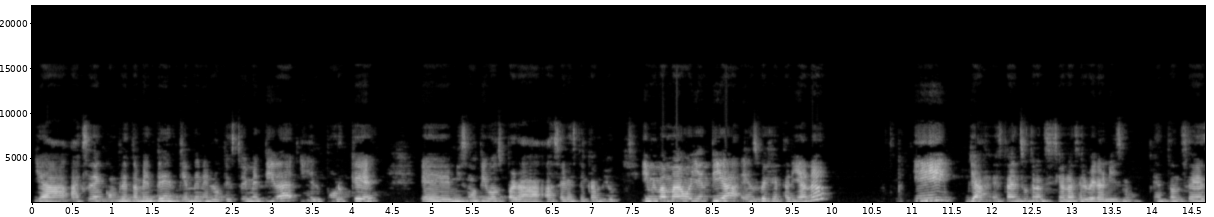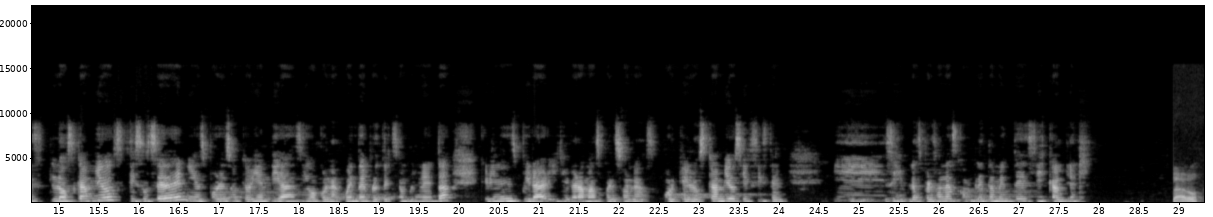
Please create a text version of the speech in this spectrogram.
ya acceden completamente, entienden en lo que estoy metida y el por qué, eh, mis motivos para hacer este cambio. Y mi mamá hoy en día es vegetariana y ya está en su transición hacia el veganismo. Entonces, los cambios sí suceden y es por eso que hoy en día sigo con la cuenta de Protección Planeta, queriendo inspirar y llegar a más personas, porque los cambios sí existen. Y sí, las personas completamente sí cambian. Claro,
